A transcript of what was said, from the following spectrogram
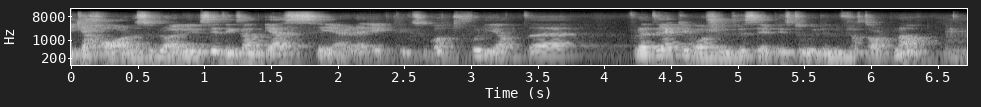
ikke har det så bra i livet sitt. Ikke sant? Jeg ser det egentlig ikke så godt, fordi at, eh, fordi at jeg ikke var så interessert i historien fra starten av. Mm.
